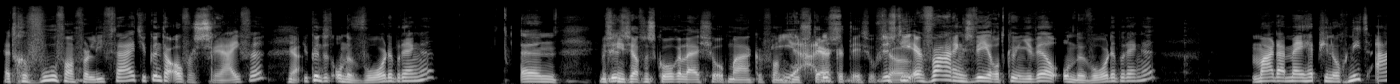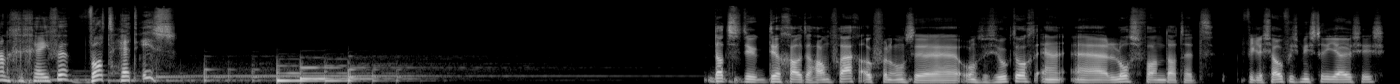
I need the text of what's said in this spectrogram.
het gevoel van verliefdheid. Je kunt daarover schrijven, Ja. je kunt het onder woorden brengen. En Misschien Dus- zelfs een scorelijstje opmaken van Ja, hoe sterk dus- het is of dus zo. die ervaringswereld kun je wel onder woorden brengen. Maar daarmee heb je nog niet aangegeven wat het is. Dat is natuurlijk de grote hamvraag, ook van onze, onze zoektocht. En eh, los van dat het filosofisch mysterieus is,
